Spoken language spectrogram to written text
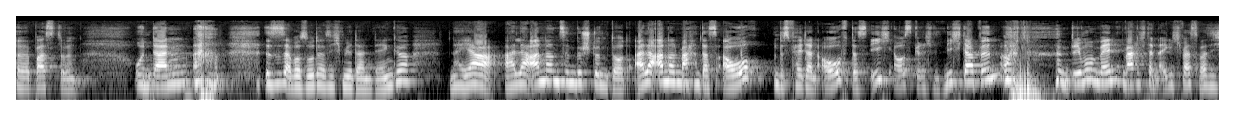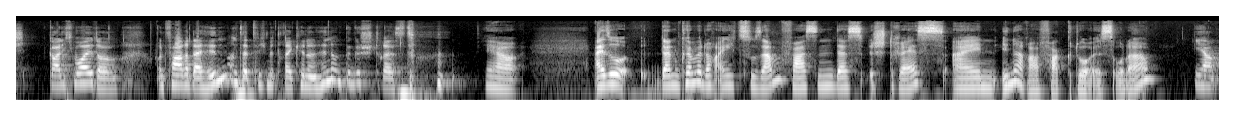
äh, basteln. Und dann ist es aber so, dass ich mir dann denke, naja, alle anderen sind bestimmt dort. Alle anderen machen das auch. Und es fällt dann auf, dass ich ausgerechnet nicht da bin. Und in dem Moment mache ich dann eigentlich was, was ich gar nicht wollte. Und fahre dahin und setze mich mit drei Kindern hin und bin gestresst. Ja. Also dann können wir doch eigentlich zusammenfassen, dass Stress ein innerer Faktor ist, oder? Ja.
